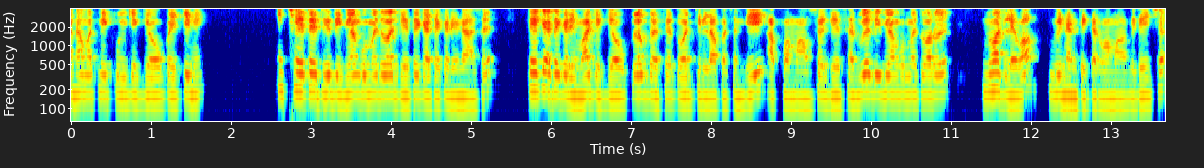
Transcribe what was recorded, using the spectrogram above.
અનામતની કુલ જગ્યાઓ પૈકીની છે તેથી દિવ્યાંગ ઉમેદવાર જે તે કેટેગરીના હશે, તે કેટેગરીમાં જગ્યાઓ ઉપલબ્ધ હશે તો જ જિલ્લા પસંદગી આપવામાં આવશે. જે સર્વે દિવ્યાંગ ઉમેદવારોએ નોંધ લેવા વિનંતી કરવામાં આવી રહી છે.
